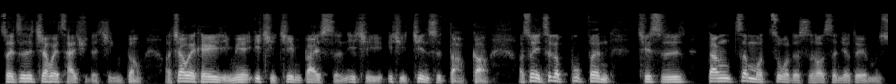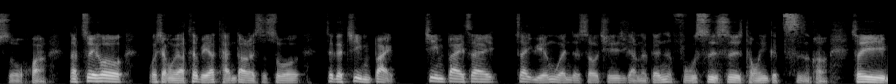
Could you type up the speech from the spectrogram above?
所以这是教会采取的行动啊。教会可以里面一起敬拜神，一起一起进食祷告啊。所以这个部分其实当这么做的时候，神就对我们说话。那最后，我想我要特别要谈到的是说，这个敬拜敬拜在在原文的时候，其实讲的跟服侍是同一个字哈。所以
